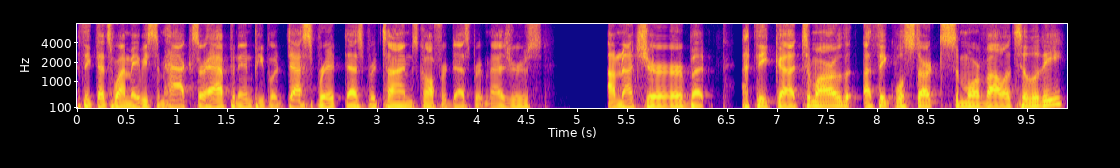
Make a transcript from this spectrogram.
I think that's why maybe some hacks are happening. People are desperate, desperate times call for desperate measures. I'm not sure, but I think uh, tomorrow, I think we'll start some more volatility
